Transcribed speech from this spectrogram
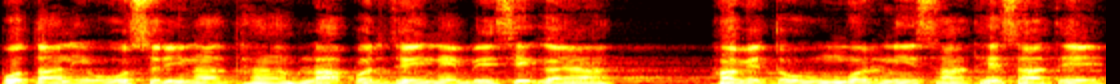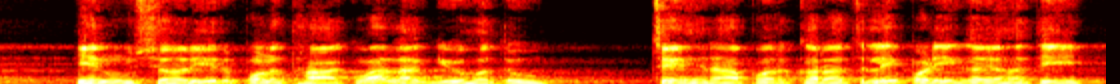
પોતાની ઓસરીના થાંભલા પર જઈને બેસી ગયા. હવે તો ઉંમરની સાથે સાથે એનું શરીર પણ થાકવા લાગ્યું હતું. ચહેરા પર કરચલી પડી ગઈ હતી.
